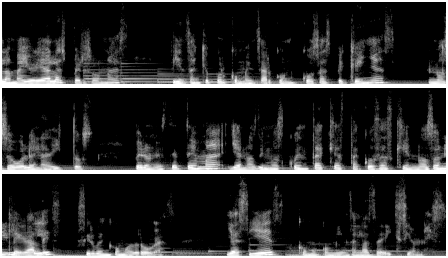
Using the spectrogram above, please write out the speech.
la mayoría de las personas piensan que por comenzar con cosas pequeñas no se vuelven adictos, pero en este tema ya nos dimos cuenta que hasta cosas que no son ilegales sirven como drogas, y así es como comienzan las adicciones.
